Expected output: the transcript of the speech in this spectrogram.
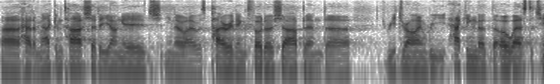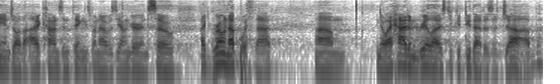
uh, had a macintosh at a young age you know i was pirating photoshop and uh, redrawing re hacking the, the os to change all the icons and things when i was younger and so i'd grown up with that um, you know, I hadn't realized you could do that as a job.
